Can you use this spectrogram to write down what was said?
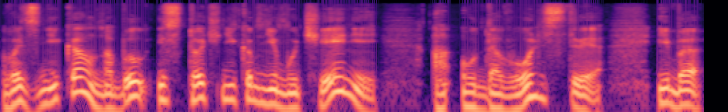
возникал, но был источником не мучений, а удовольствия, ибо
